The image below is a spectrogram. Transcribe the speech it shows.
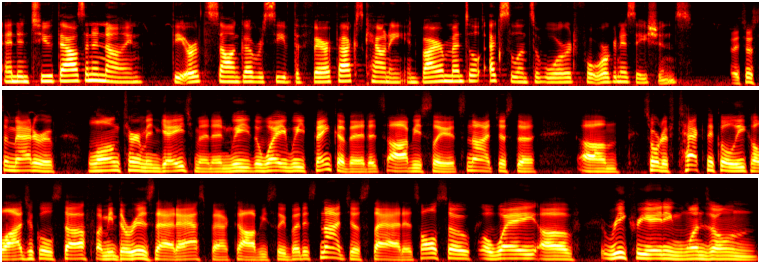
and in 2009, the Earth Sangha received the Fairfax County Environmental Excellence Award for organizations. It's just a matter of long-term engagement, and we, the way we think of it, it's obviously, it's not just a um, sort of technical ecological stuff. I mean, there is that aspect, obviously, but it's not just that. It's also a way of recreating one's own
